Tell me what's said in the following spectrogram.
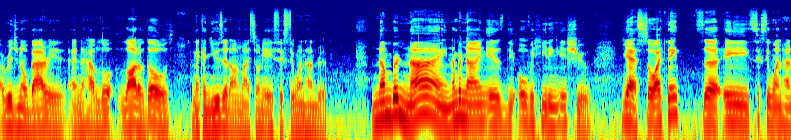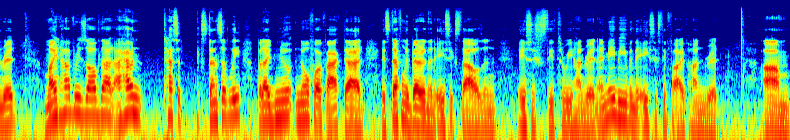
original battery and have a lo lot of those, and I can use it on my Sony a6100. Number nine. Number nine is the overheating issue. Yes, so I think the A6100 might have resolved that. I haven't tested extensively, but I knew, know for a fact that it's definitely better than the A6000, A6300, and maybe even the A6500. Um,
